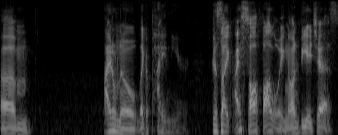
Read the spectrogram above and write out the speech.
um I don't know, like a pioneer. Because like I saw following on VHS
